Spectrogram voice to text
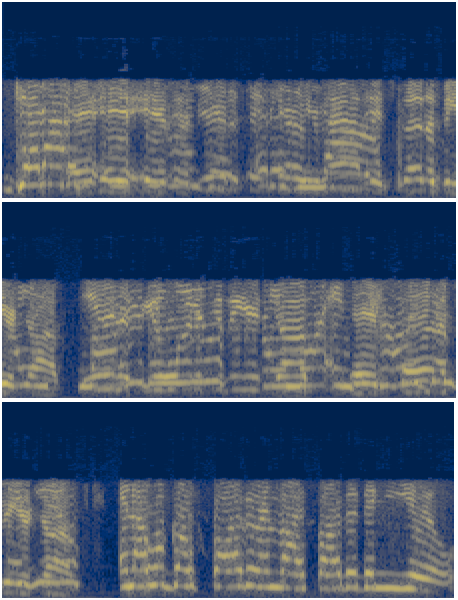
Get out of If, the if, you're to take care of your man, it's gonna be your job. Even if you want it to be your I job, it's gonna be your than job. you, and I will go farther in life, farther than you.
